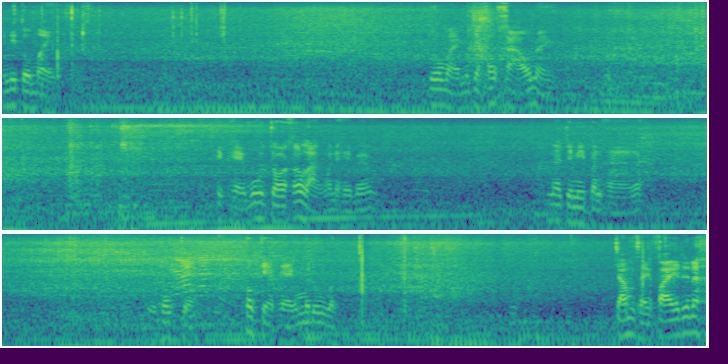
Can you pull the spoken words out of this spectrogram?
อันนี้ตัวใหม่ ตัวใหม่มันจะขาวๆหน่อยไอแผงวงจรข้างหลังมันเนี่ยเห็นไหมน่าจะมีปัญหานะเดี๋ยวต้องแกะต้องแกะแผงมาดูก่อนจำสายไฟด้วยนะ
